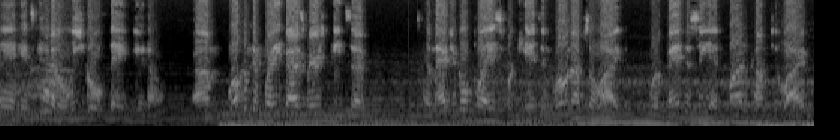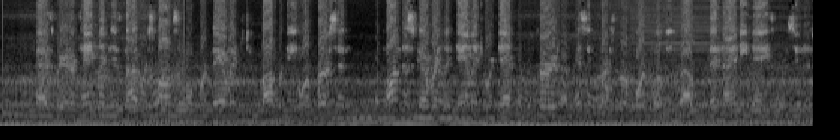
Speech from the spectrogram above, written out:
It's kind of a legal thing, you know. Um, welcome to Freddy Fazbear's Pizza, a magical place for kids and grown-ups alike, where fantasy and fun come to life. Fazbear Entertainment is not responsible for damage to property or person. Upon discovering that damage or death has occurred, a missing person report will be filed within 90 days as soon as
